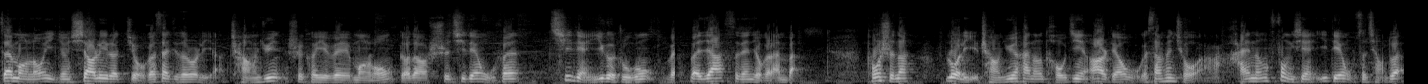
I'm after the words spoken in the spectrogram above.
在猛龙已经效力了九个赛季的洛里啊，场均是可以为猛龙得到十七点五分、七点一个助攻，外外加四点九个篮板。同时呢。洛里场均还能投进二点五个三分球啊，还能奉献一点五次抢断。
